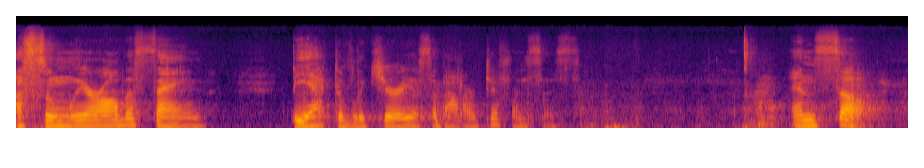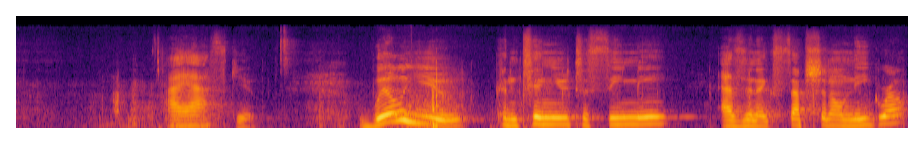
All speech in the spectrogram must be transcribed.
assume we are all the same, be actively curious about our differences. And so, I ask you, will you continue to see me as an exceptional Negro,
